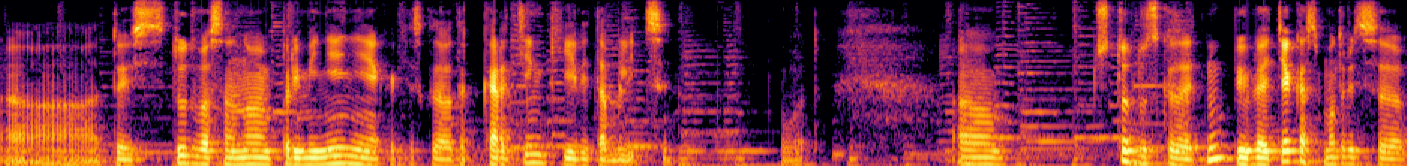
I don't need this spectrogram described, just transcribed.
А, то есть тут в основном применение, как я сказал, это картинки или таблицы. Вот. А, что тут сказать? Ну, библиотека смотрится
